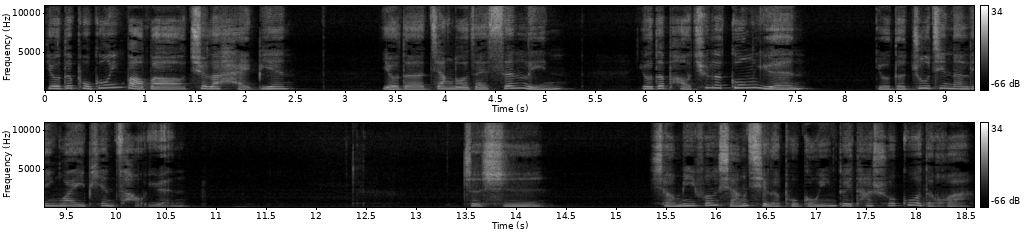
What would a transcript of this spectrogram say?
有的蒲公英宝宝去了海边，有的降落在森林，有的跑去了公园，有的住进了另外一片草原。这时。小蜜蜂想起了蒲公英对他说过的话。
